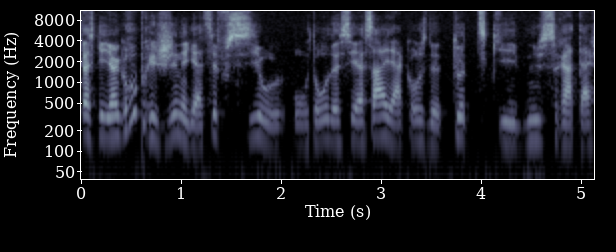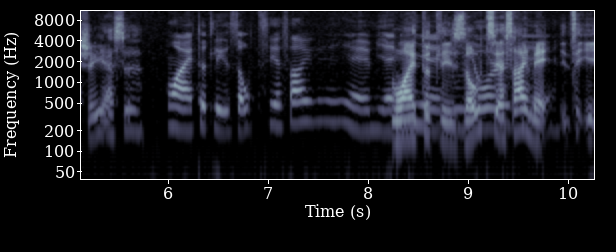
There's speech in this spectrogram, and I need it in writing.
parce qu'il y a un gros préjugé négatif aussi au- autour de CSI à cause de tout ce qui est venu se rattacher à ça. Ouais, toutes les autres CSI, là. euh, Miami, ouais, euh, toutes les New autres York, CSI, mais euh,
